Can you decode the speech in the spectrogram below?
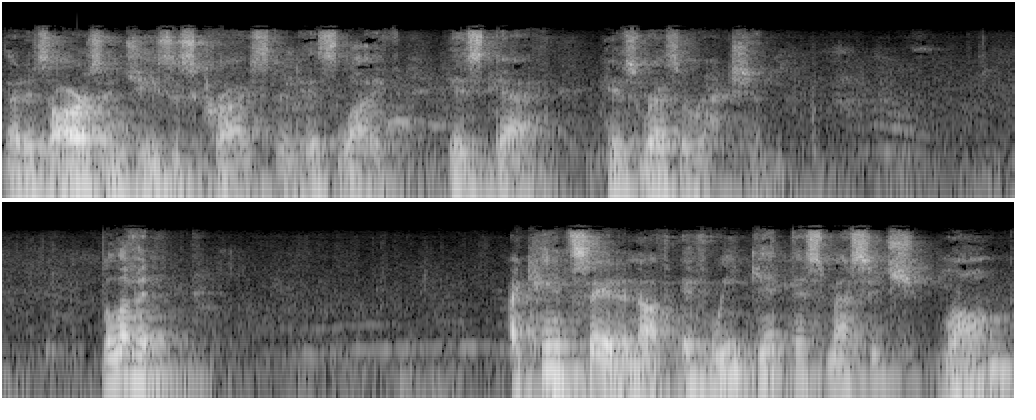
that is ours in Jesus Christ and his life, his death, his resurrection. Beloved, I can't say it enough. If we get this message wrong,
